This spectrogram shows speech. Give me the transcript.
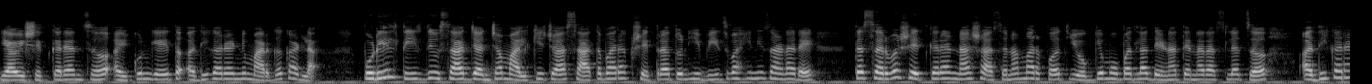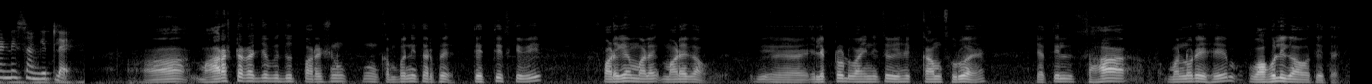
यावेळी शेतकऱ्यांचं ऐकून घेत अधिकाऱ्यांनी मार्ग काढला. पुढील तीस दिवसात ज्यांच्या मालकीच्या सातबारा क्षेत्रातून ही वीज वाहिनी जाणार आहे तर सर्व शेतकऱ्यांना शासनामार्फत योग्य मोबदला देण्यात येणार असल्याचं अधिकाऱ्यांनी सांगितलंय. महाराष्ट्र राज्य विद्युत पारेषण कंपनीतर्फे तेहतीस के व्ही पडगे माळे माळेगाव इलेक्ट्रोड वाहिनीचे हे काम सुरू आहे. यातील सहा मनोरे हे वाहुली गावात येत आहेत.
